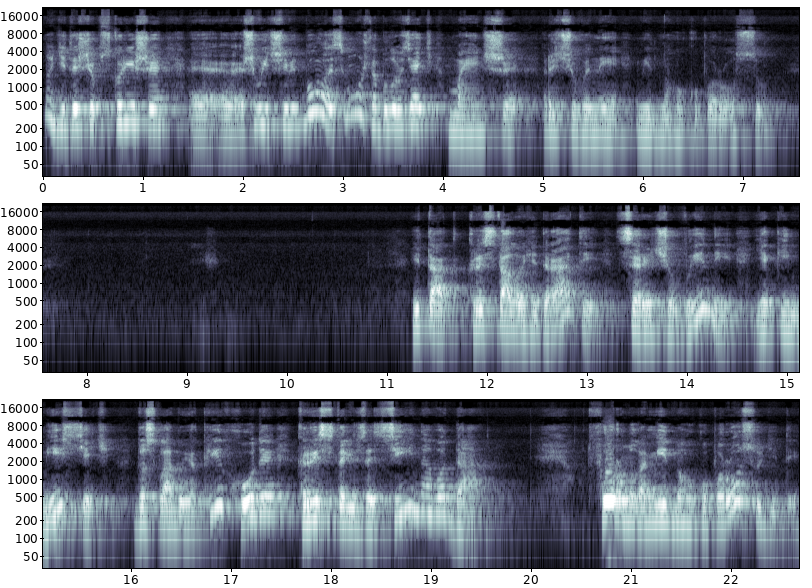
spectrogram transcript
Ну, діти, щоб скоріше, е, е, швидше відбувалось, можна було взяти менше речовини мідного купоросу. І так, кристалогідрати це речовини, які містять, до складу яких входить кристалізаційна вода. Формула мідного купоросу, діти,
